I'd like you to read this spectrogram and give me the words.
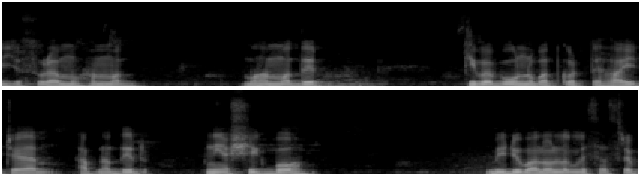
এই যে সুরা মুহাম্মদ মুহাম্মদের কীভাবে অনুবাদ করতে হয়, এটা আপনাদের নিয়ে শিখব। ভিডিও ভালো লাগলে সাবস্ক্রাইব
